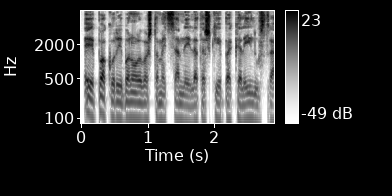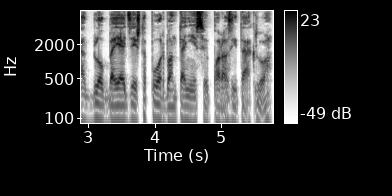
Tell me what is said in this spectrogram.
Épp akkoriban olvastam egy szemléletes képekkel illusztrált blogbejegyzést a porban tenyésző parazitákról.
